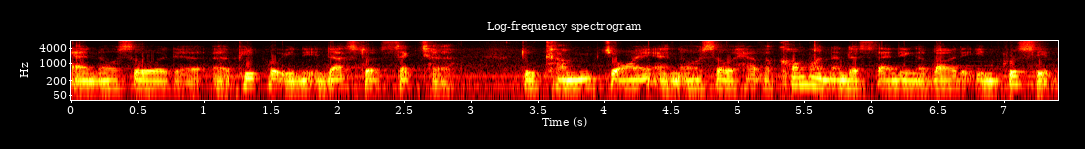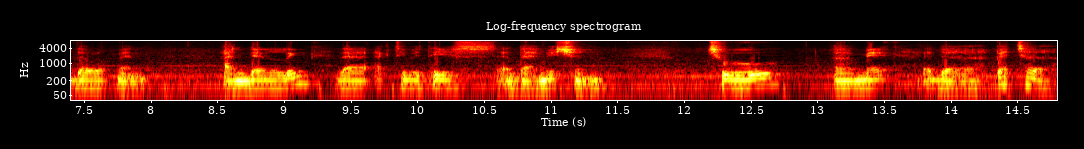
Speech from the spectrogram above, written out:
and also the uh, people in the industrial sector to come join and also have a common understanding about the inclusive development and then link their activities and their mission to uh, make the better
